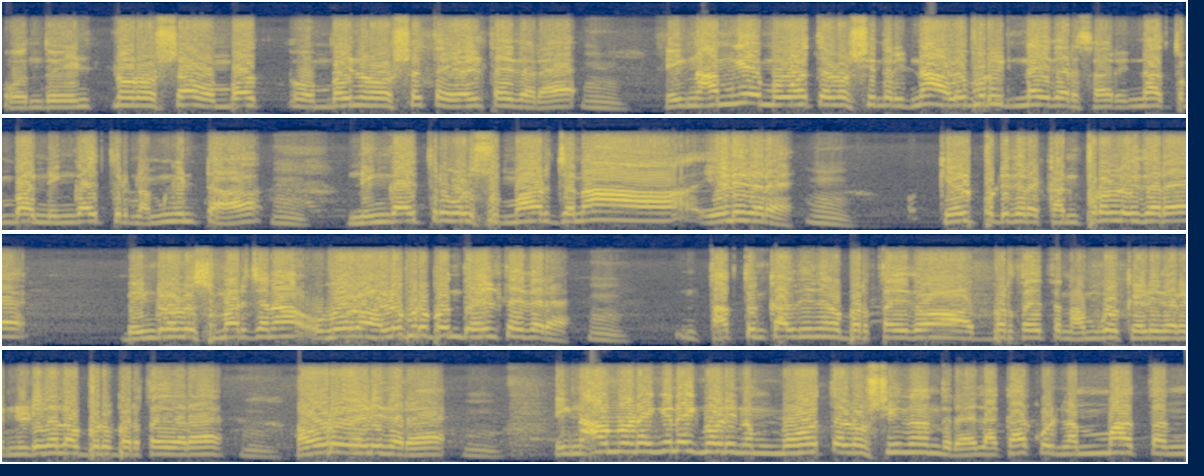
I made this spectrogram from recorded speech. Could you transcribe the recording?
ಒಂದು ಎಂಟ್ನೂರು ವರ್ಷ ಒಂಬತ್ ಒಂಬೈನೂರು ವರ್ಷ ಅಂತ ಹೇಳ್ತಾ ಇದಾರೆ ಈಗ ನಮ್ಗೆ ಮೂವತ್ತೆರಡು ವರ್ಷದಿಂದ ಇನ್ನ ಹಳಬರು ಇನ್ನ ಇದಾರೆ ಸರ್. ಇನ್ನ ತುಂಬಾ ನಿಂಗಾಯ್ತರು ನಮ್ಗಿಂತ. ನಿಂಗಾಯ್ತರುಗಳು ಸುಮಾರು ಜನ ಹೇಳಿದ್ದಾರೆ. ಕೇಳ್ಪಟ್ಟಿದ್ದಾರೆ ಕನ್ಪುರಲ್ಲೂ ಇದಾರೆ ಬೆಂಗಳೂರು ಸುಮಾರು ಜನ. ಒಬ್ಬರು ಹಳಬರು ಬಂದು ಹೇಳ್ತಾ ಇದಾರೆ ತಾತನ ಕಾಲದಿಂದ ಬರ್ತಾ ಇದೋ ಅದ್ ಬರ್ತಾ ಇತ್ತು ನಮಗೂ ಕೇಳಿದಾರೆ ನಿಡಿಗಲ್ ಒಬ್ರು ಬರ್ತಾ ಇದಾರೆ ಅವರು ಹೇಳಿದಾರೆ ಈಗ ನಾವು ನೋಡಂಗಿನ ಈಗ ನೋಡಿ ನಮ್ಗೆ ಮೂವತ್ತೆರಡು ವರ್ಷದಿಂದ ಅಂದ್ರೆ ಲೆಕ್ಕ ಹಾಕೊಳ್ಳಿ ನಮ್ಮ ತನ್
